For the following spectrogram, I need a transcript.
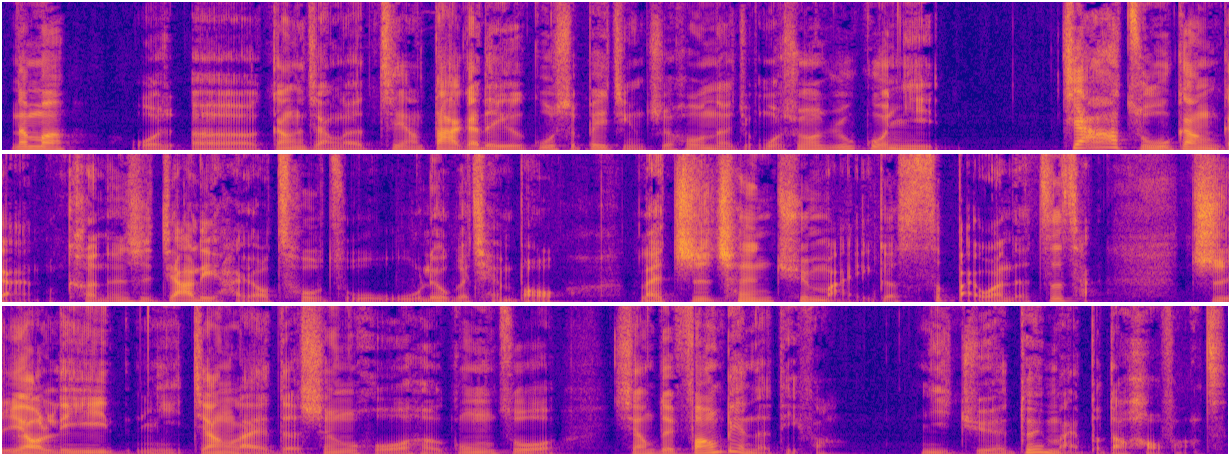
那么我呃刚刚讲了这样大概的一个故事背景之后呢，就我说如果你。家族杠杆可能是家里还要凑足五六个钱包来支撑去买一个四百万的资产，只要离你将来的生活和工作相对方便的地方，你绝对买不到好房子。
